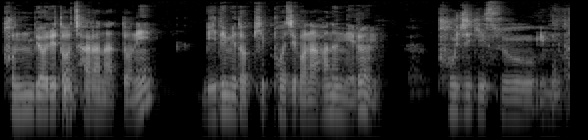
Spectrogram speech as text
분별이 더 자라났더니 믿음이 더 깊어지거나 하는 일은 부지기수입니다.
